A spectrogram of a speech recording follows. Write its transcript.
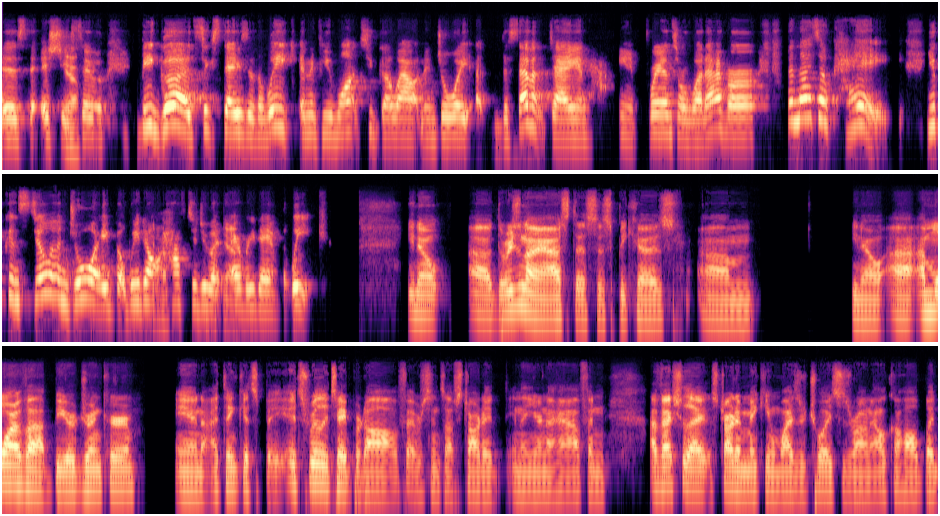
is the issue. Yeah. So be good six days of the week. And if you want to go out and enjoy uh, the seventh day and you know, friends or whatever, then that's okay. You can still enjoy, but we don't yeah. have to do it yeah. every day of the week. You know, uh, the reason I asked this is because, um, you know, uh, I'm more of a beer drinker, and I think it's it's really tapered off ever since I've started in a year and a half, and I've actually started making wiser choices around alcohol. But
